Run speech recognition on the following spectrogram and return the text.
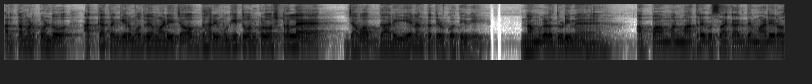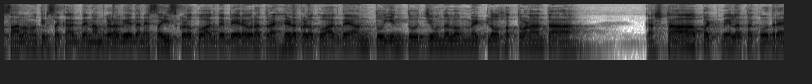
ಅರ್ಥ ಮಾಡಿಕೊಂಡು, ಅಕ್ಕ ತಂಗಿರ ಮದುವೆ ಮಾಡಿ ಜವಾಬ್ದಾರಿ ಮುಗೀತು ಅಂದ್ಕೊಳ್ಳೋಷ್ಟರಲ್ಲೇ ಜವಾಬ್ದಾರಿ ಏನಂತ ತಿಳ್ಕೊತೀವಿ. ನಮ್ಗಳ ದುಡಿಮೆ ಅಪ್ಪ ಅಮ್ಮನ ಮಾತ್ರೆಗೂ ಸಾಕಾಗದೆ ಮಾಡಿರೋ ಸಾಲನೂ ತೀರ್ಸೋಕ್ಕಾಗದೆ, ನಮ್ಗಳ ವೇದನೆ ಸಹಿಸ್ಕೊಳಕ್ಕೂ ಆಗದೆ, ಬೇರೆಯವ್ರ ಹತ್ರ ಹೇಳ್ಕೊಳಕ್ಕೂ ಆಗದೆ, ಅಂತೂ ಇಂತೂ ಜೀವನದಲ್ಲಿ ಒಂದು ಮೆಟ್ಲು ಹತ್ತೋಣ ಅಂತ ಕಷ್ಟಪಟ್ಟು ಮೇಲತ್ತಕ್ಕೆ ಹೋದ್ರೆ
